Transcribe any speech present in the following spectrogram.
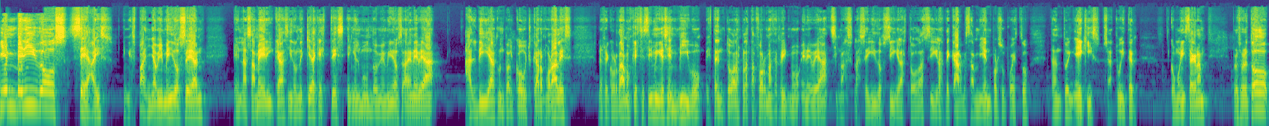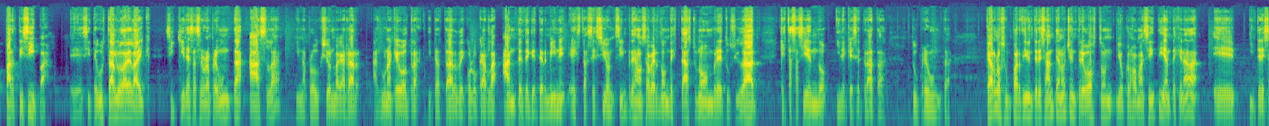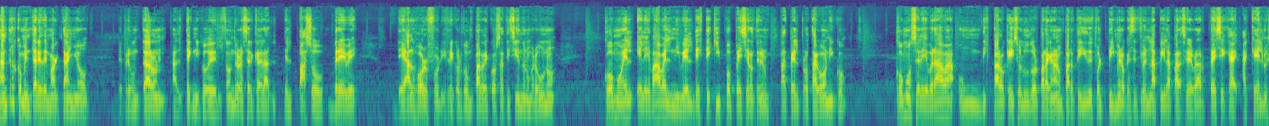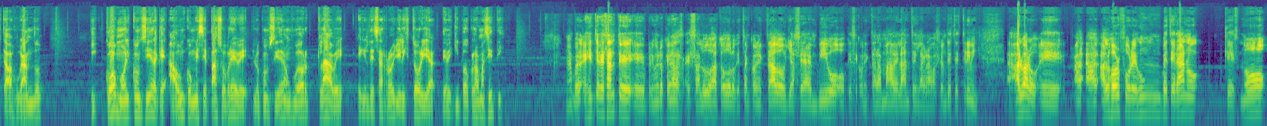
Bienvenidos seáis en España, bienvenidos sean en las Américas y donde quiera que estés en el mundo. Bienvenidos a NBA al día junto al coach Carlos Morales. Les recordamos que este streaming es en vivo, está en todas las plataformas de ritmo NBA. Si no las has seguido, síguelas todas. Síguelas de Carlos también, por supuesto, tanto en X, o sea, Twitter, como en Instagram. Pero sobre todo, participa. Eh, si te gusta algo, dale like. Si quieres hacer una pregunta, hazla y la producción va a agarrar alguna que otra y tratar de colocarla antes de que termine esta sesión. Siempre déjanos saber dónde estás, tu nombre, tu ciudad, qué estás haciendo y de qué se trata tu pregunta. Carlos, un partido interesante anoche entre Boston y Oklahoma City. Antes que nada, eh, interesantes los comentarios de Mark Daniel. Le preguntaron al técnico del Thunder acerca del paso breve de Al Horford y recordó un par de cosas diciendo, número uno, cómo él elevaba el nivel de este equipo pese a no tener un papel protagónico, cómo celebraba un disparo que hizo Ludor para ganar un partido y fue el primero que se tiró en la pila para celebrar, pese a, que él no estaba jugando, y cómo él considera que aún con ese paso breve lo considera un jugador clave en el desarrollo y la historia del equipo de Oklahoma City. Ah, es interesante, eh, primero que nada, eh, saludos a todos los que están conectados, ya sea en vivo o que se conectarán más adelante en la grabación de este streaming. Álvaro, eh, Al Horford es un veterano que no,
